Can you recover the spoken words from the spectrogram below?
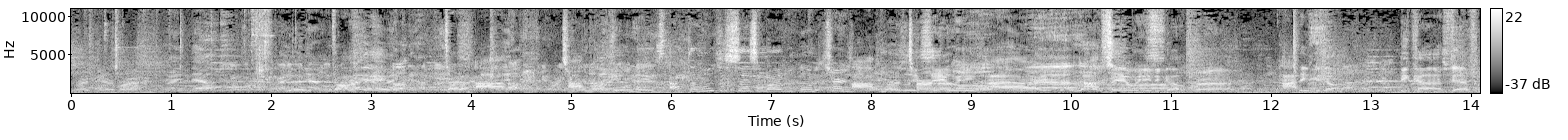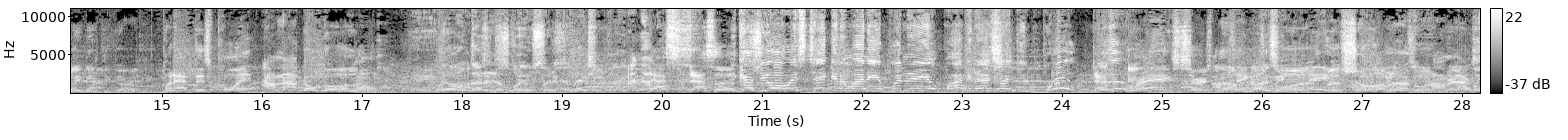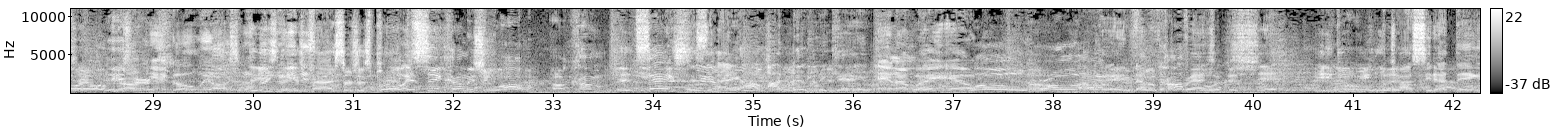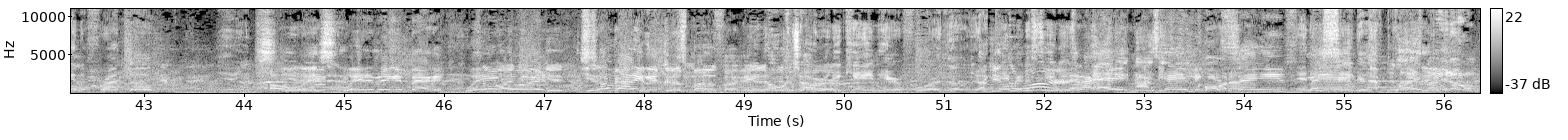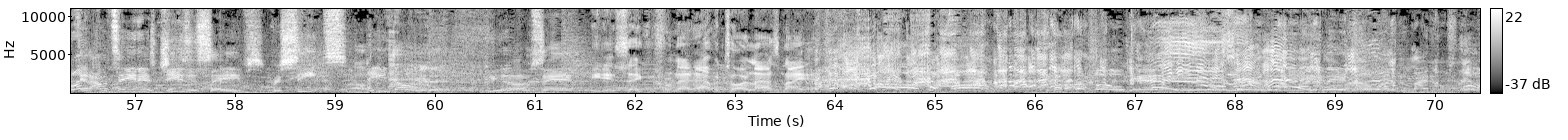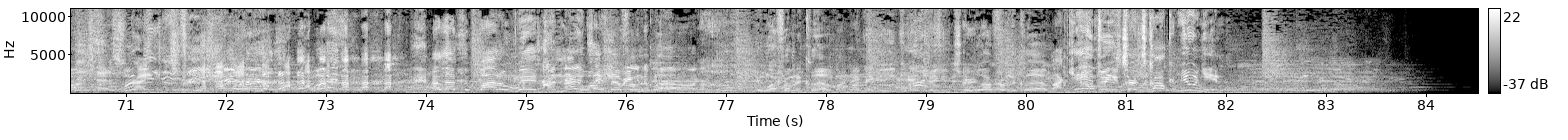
Right there, bro. Right now? Look, I'm saying, uh, turn up. I, Turn up, young. I thought we just said somebody was going to church. I personally Turn say we need. I, I'm saying we need to go. Bruh, I need to go because. definitely need to go. But at this point, I'm not gonna go alone. You don't got enough money for the collection plate. That's that's a Because you always taking the money and putting it in your pocket, acting like you broke. that's nigga. Greg's church. I'm not gonna be going, sure I'm not going to I'm not going to church. can't go. We all up These like niggas pastors is Bro, pricks. it's sick coming you all. Uh, come, it says. Hey, I, I definitely came. And I'm right here. Whoa, bro, I don't even feel comfortable with this shit. He do be look. Y'all see that thing in the front though? Yeah, you see Oh, it. wait, way to make it back. Wait, Somebody boy, get- get somebody get good this motherfucker. You know what y'all really came here for though. Y'all To get came the here to see word. And I came, I came to get saved, and man. these singers Last night, I don't blame And I'm gonna tell you this: Jesus saves receipts. He knows. You know what I'm saying? He didn't save you from that avatar last night. That's right. I left the bottle, man. My nigga, I why take you bringing from the the club. bottle? It went from the club, my My nigga. nigga, you can't drink in church. It church. went from the club. I can't drink in church. It's called communion.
